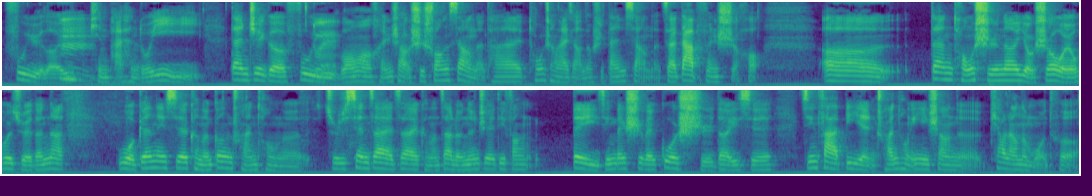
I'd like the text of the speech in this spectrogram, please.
赋予了品牌很多意义。但这个赋予往往很少是双向的，它通常来讲都是单向的，在大部分时候。呃，但同时呢，有时候我又会觉得那。我跟那些可能更传统的，就是现在在可能在伦敦这些地方被已经被视为过时的一些金发碧眼、传统意义上的漂亮的模特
